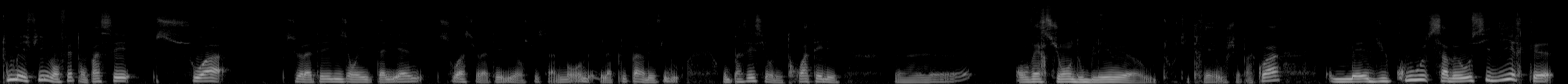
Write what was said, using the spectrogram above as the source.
tous mes films en fait ont passé soit sur la télévision italienne, soit sur la télévision suisse allemande, et la plupart des films ont passé sur les trois télés, euh, en version doublée euh, ou tout titré ou je sais pas quoi. Mais du coup, ça veut aussi dire que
